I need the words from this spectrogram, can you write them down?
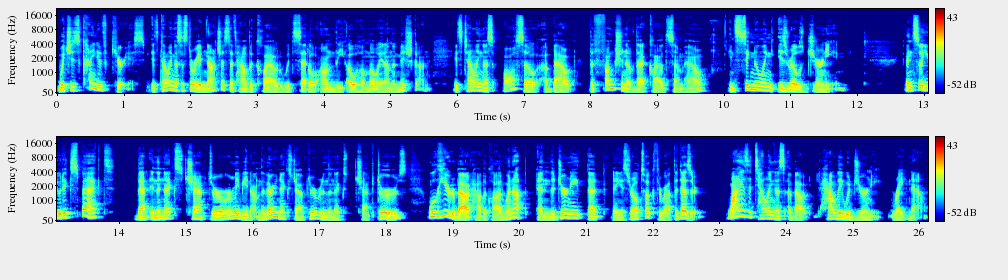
Which is kind of curious. It's telling us a story of not just of how the cloud would settle on the Ohel Moed, on the Mishkan. It's telling us also about the function of that cloud somehow in signaling Israel's journeying. And so you would expect that in the next chapter, or maybe not in the very next chapter, but in the next chapters, we'll hear about how the cloud went up and the journey that Israel took throughout the desert. Why is it telling us about how they would journey right now?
